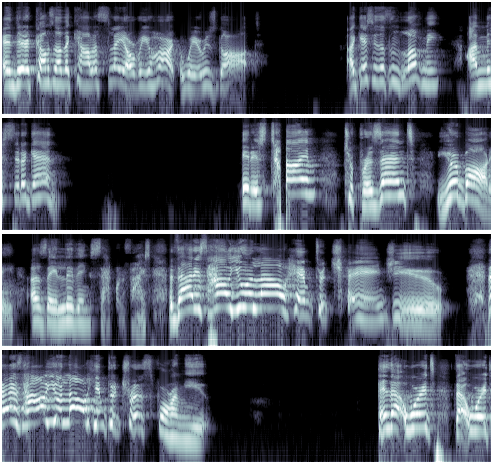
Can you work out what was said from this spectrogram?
And there comes another callous layer over your heart. Where is God? I guess He doesn't love me. I missed it again. It is time to present your body as a living sacrifice. That is how you allow Him to change you. That is how you allow Him to transform you. And that word, that word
